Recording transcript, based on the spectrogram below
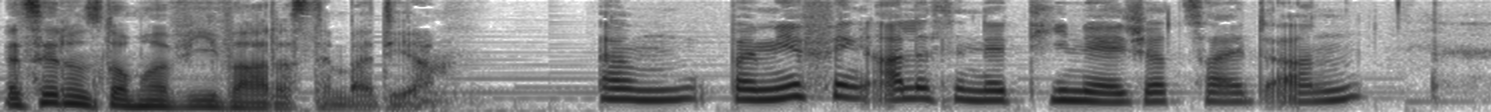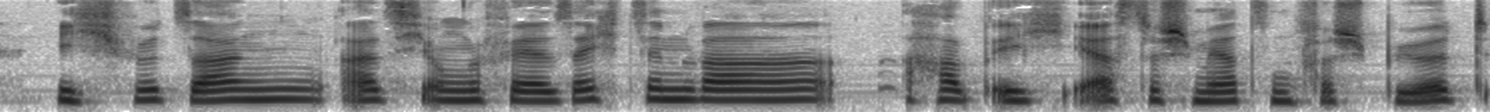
Erzähl uns doch mal, wie war das denn bei dir? Ähm, bei mir fing alles in der Teenagerzeit an. Ich würde sagen, als ich ungefähr 16 war, habe ich erste Schmerzen verspürt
